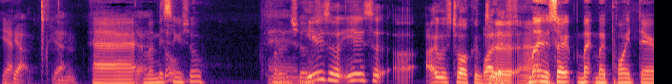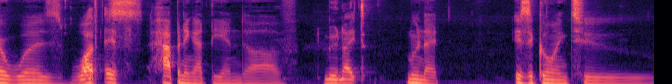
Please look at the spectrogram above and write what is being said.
Yeah. Yeah, yeah. Uh, am I missing a show? What Um, shows? Here's a here's a. Uh, I was talking What to. if- um, my, sorry, my, my point there was What what's happening at the end of Moon Knight. Moon Knight. Is it going to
